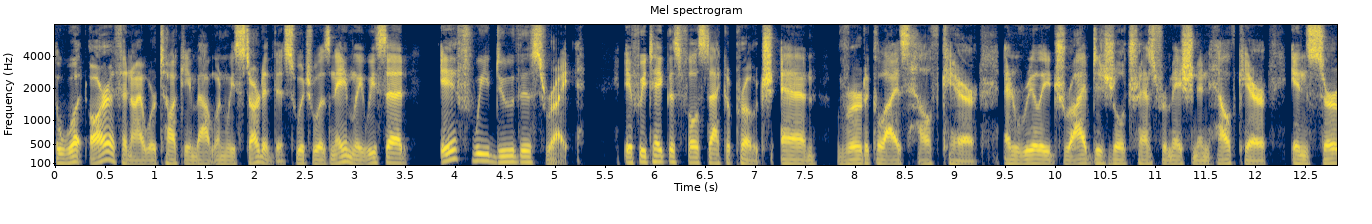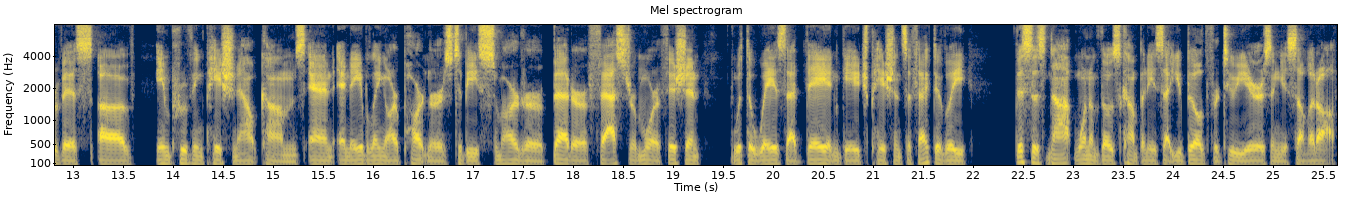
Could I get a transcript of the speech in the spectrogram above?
what Arif and I were talking about when we started this, which was namely, we said, if we do this right, if we take this full stack approach and verticalize healthcare and really drive digital transformation in healthcare in service of improving patient outcomes and enabling our partners to be smarter, better, faster, more efficient with the ways that they engage patients effectively, this is not one of those companies that you build for two years and you sell it off.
